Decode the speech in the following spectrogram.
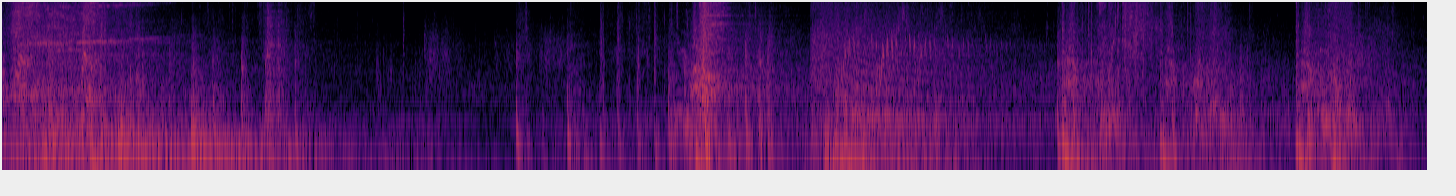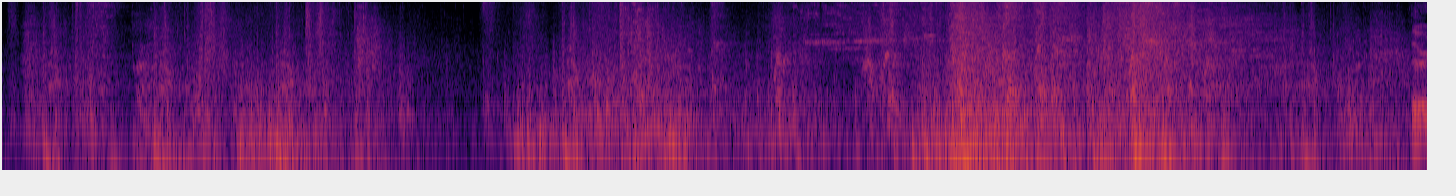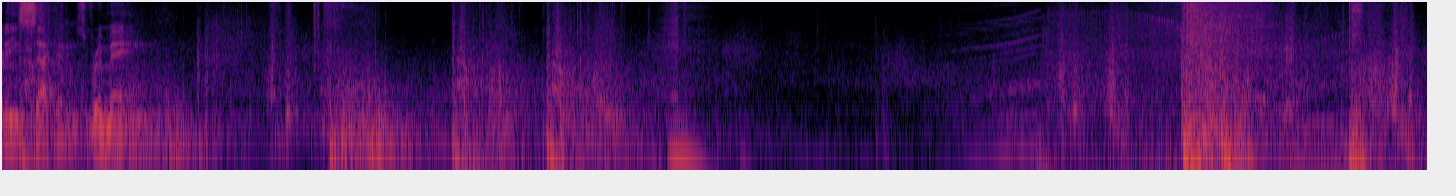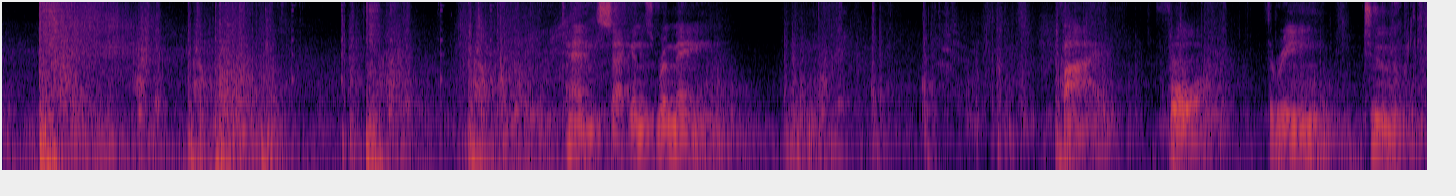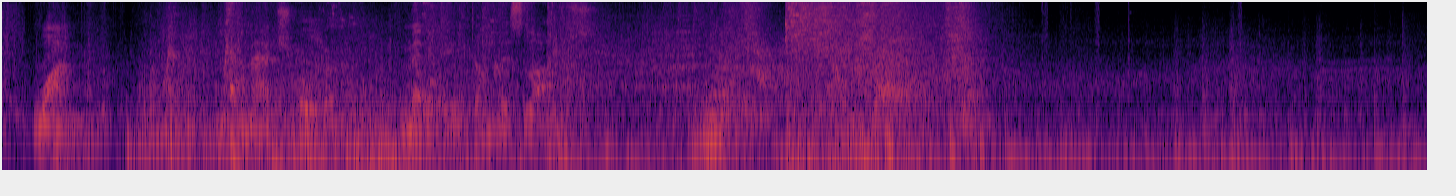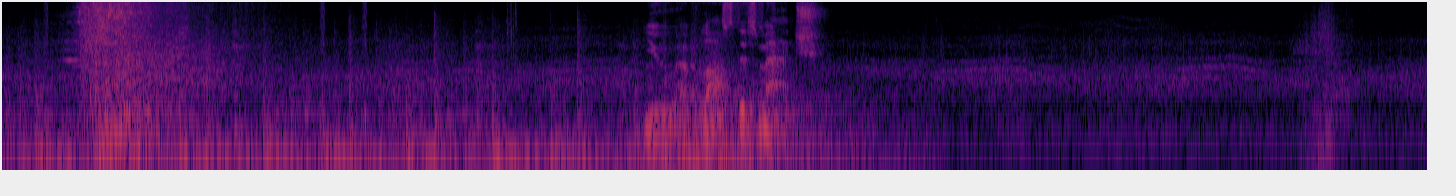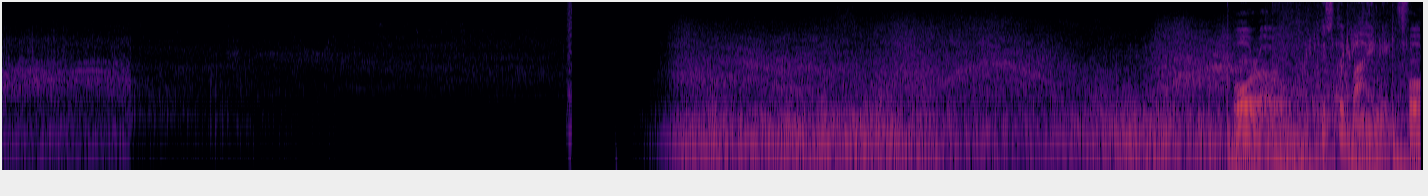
Thirty seconds remain. Ten seconds remain. Match over. Meditate on this loss. You have lost this match. Oro is the binding force.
